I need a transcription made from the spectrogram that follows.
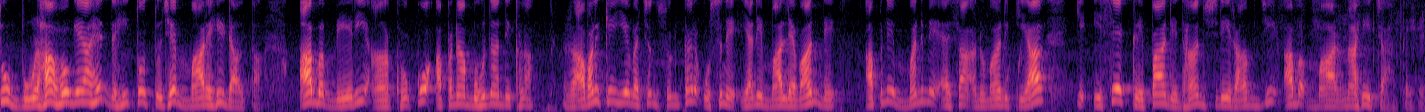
तू बूढ़ा हो गया है, नहीं तो तुझे मार ही डालता। अब मेरी आँखों को अपना मुँह न दिखला। रावण के ये वचन सुनकर उसने, यानी माल्यवान ने, अपने मन में ऐसा अनुमान किया कि इसे कृपा निधान श्री राम जी अब मारना ही चाहते हैं।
